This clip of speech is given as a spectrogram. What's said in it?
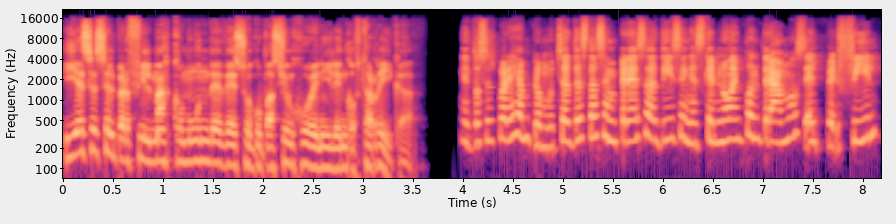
Y ese es el perfil más común de desocupación juvenil en Costa Rica. Entonces, por ejemplo, muchas de estas empresas dicen es que no encontramos el perfil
